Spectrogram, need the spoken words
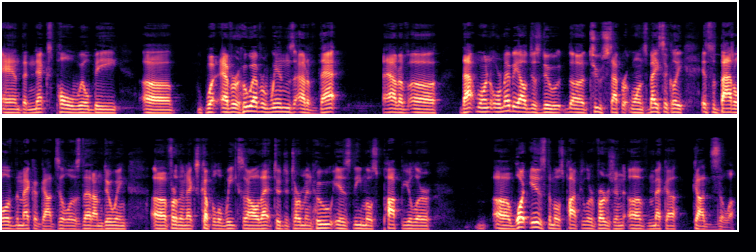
and the next poll will be uh, whatever whoever wins out of that out of uh, that one, or maybe I'll just do uh, two separate ones. Basically, it's the Battle of the Mecha Godzillas that I'm doing uh, for the next couple of weeks and all that to determine who is the most popular uh, what is the most popular version of Mecha Godzilla.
